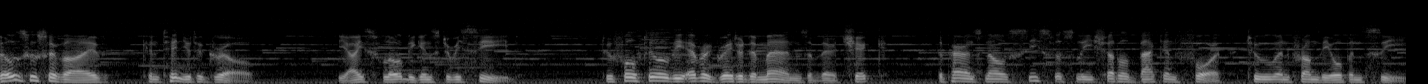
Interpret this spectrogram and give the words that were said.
Those who survive continue to grow. The ice floe begins to recede. To fulfill the ever greater demands of their chick, the parents now ceaselessly shuttle back and forth to and from the open sea.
